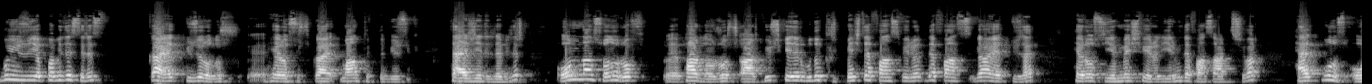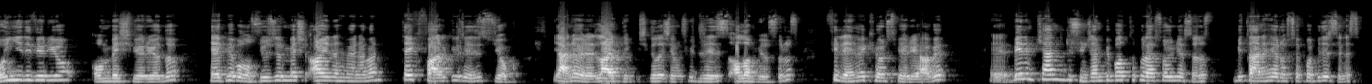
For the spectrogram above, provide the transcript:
Bu yüzüğü yapabilirsiniz. Gayet güzel olur. E, Heros 3 gayet mantıklı bir yüzük. Tercih edilebilir. Ondan sonra Rof, e, pardon Roach artı 3 gelir. Bu da 45 defans veriyor. Defans gayet güzel. Heros 25 veriyor. 20 defans artışı var. Health bonus 17 veriyor. 15 veriyordu. HP bonus 125 aynı hemen hemen. Tek farkı resist yok. Yani öyle lightningmiş, glacier'mış bir resist alamıyorsunuz. Flame ve curse veriyor abi. E, benim kendi düşüncem bir Battle Price oynuyorsanız bir tane Heros yapabilirsiniz.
